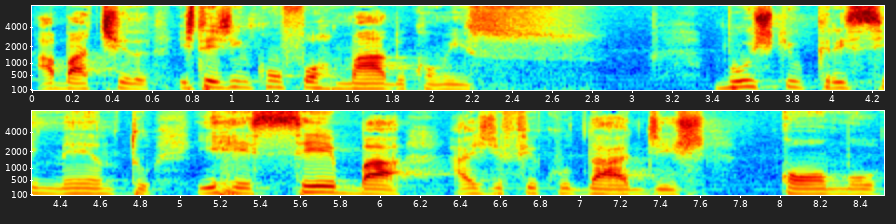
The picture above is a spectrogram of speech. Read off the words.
abatida, esteja inconformado com isso. Busque o crescimento e receba as dificuldades como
